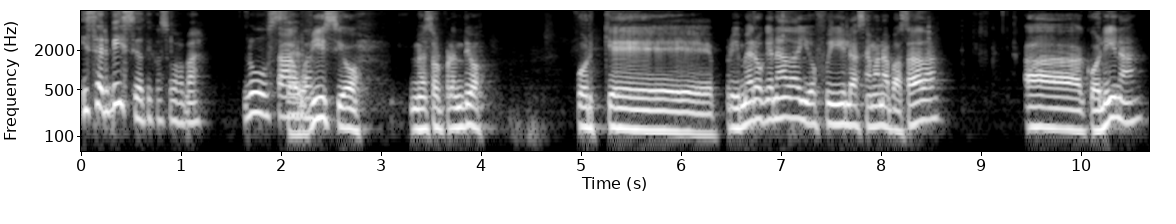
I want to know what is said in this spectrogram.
Y servicios, dijo su mamá. Luz, agua. Servicio, me sorprendió. Porque primero que nada yo fui la semana pasada a Colina.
